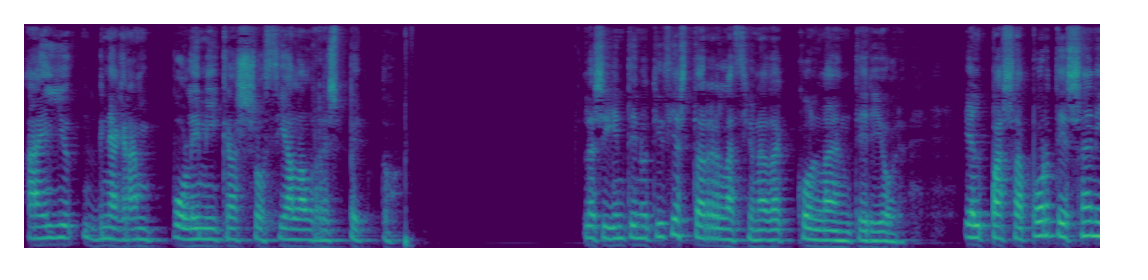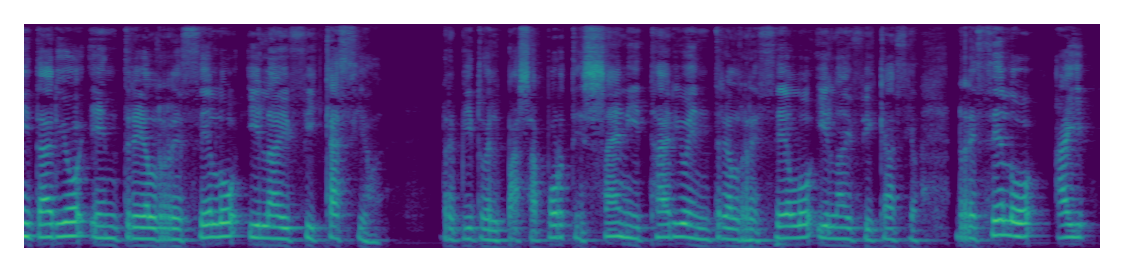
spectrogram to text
hay una gran polémica social al respecto. La siguiente noticia está relacionada con la anterior. El pasaporte sanitario entre el recelo y la eficacia. Repito, el pasaporte sanitario entre el recelo y la eficacia. Recelo, hay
